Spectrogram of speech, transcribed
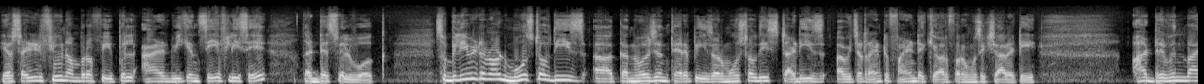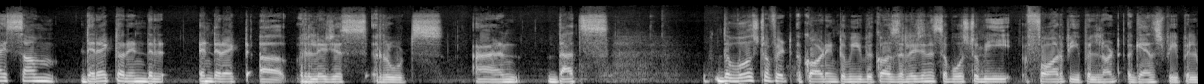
you have studied a few number of people and we can safely say that this will work. So believe it or not most of these uh, conversion therapies or most of these studies uh, which are trying to find a cure for homosexuality are driven by some direct or indir- indirect uh, religious roots, and that's the worst of it, according to me, because religion is supposed to be for people, not against people.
